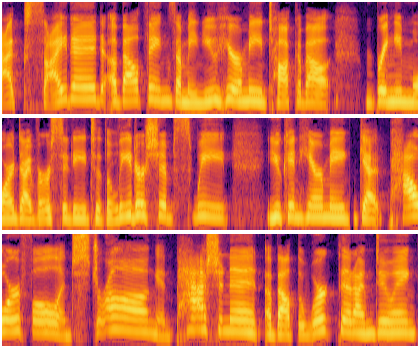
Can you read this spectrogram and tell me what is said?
excited about things. I mean, you hear me talk about bringing more diversity to the leadership suite. You can hear me get powerful and strong and passionate about the work that I'm doing.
